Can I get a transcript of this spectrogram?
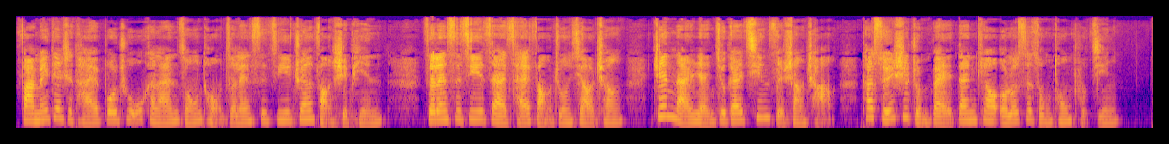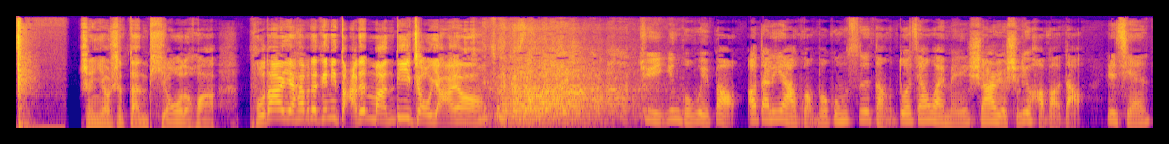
法媒电视台播出乌克兰总统泽连斯基专访视频。泽连斯基在采访中笑称：“真男人就该亲自上场，他随时准备单挑俄罗斯总统普京。”真要是单挑的话，普大爷还不得给你打的满地找牙呀？据英国《卫报》、澳大利亚广播公司等多家外媒十二月十六号报道。日前，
